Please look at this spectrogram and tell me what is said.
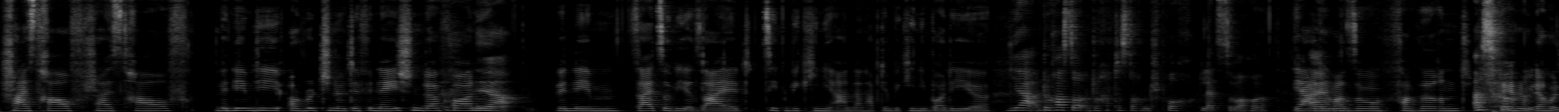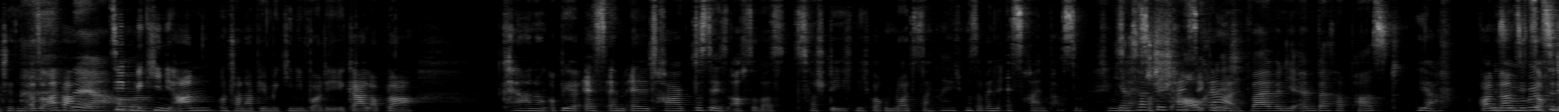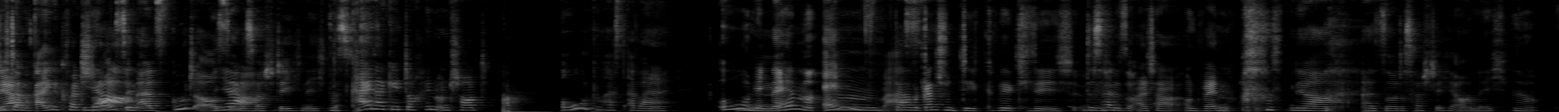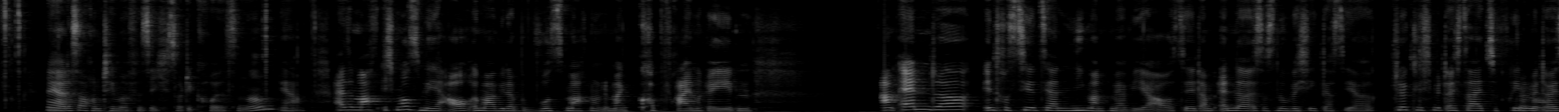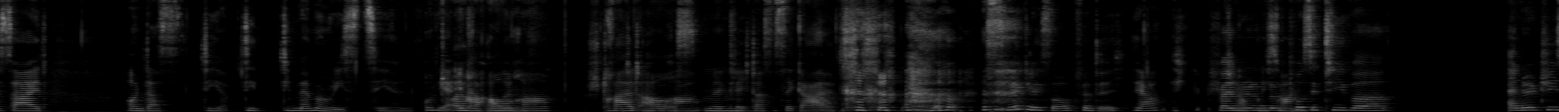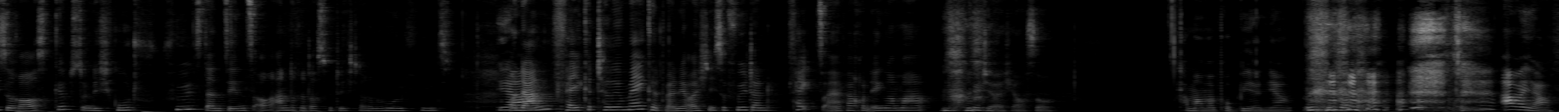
scheiß drauf, scheiß drauf. Wir nehmen die Original Definition davon. ja. Wir nehmen, seid so wie ihr seid, zieht ein Bikini an, dann habt ihr ein Bikini-Body. Ja, du hast doch, du hattest doch einen Spruch letzte Woche. Ja, Ein- der war so verwirrend. Ach so. Den wiederhole ich jetzt nicht. Also einfach Naja, zieht ein Bikini an und schon habt ihr ein Bikini-Body. Egal, ob da, keine Ahnung, ob ihr SML tragt. Das ist auch sowas. Das verstehe ich nicht, warum Leute sagen, nein, ich muss aber in eine S reinpassen. Ja, das doch verstehe ich auch nicht, weil wenn dir M besser passt, Ja. Und wieso dann es willst du dich dann reingequetscht Ja. aussehen als gut aussehen? Ja. Das verstehe ich nicht. Das Keiner geht doch hin und schaut, oh, du hast aber, Oh, eine Ne- M. M, Mm, was? Da aber ganz schön dick, wirklich. Das ist so alter und wenn. ja, also das verstehe ich auch nicht. Ja. Naja, das ist auch ein Thema für sich, so die Größen, ne? Ja, also mach, ich muss mir ja auch immer wieder bewusst machen und in meinen Kopf reinreden. Am Ende interessiert es ja niemand mehr, wie ihr aussieht. Am Ende ist es nur wichtig, dass ihr glücklich mit euch seid, zufrieden Genau. mit euch seid und dass die, die, die Memories zählen. Und die eure Aura strahlt Aura, aus. mhm. Wirklich, das ist egal. Es ist wirklich so, finde ich. Ja, ich, ich Wenn du eine so positive Energy so rausgibst und dich gut fühlst, dann sehen es auch andere, dass du dich darin wohlfühlst. Ja. Und dann fake it till you make it. Wenn ihr euch nicht so fühlt, dann faked es einfach und irgendwann mal fühlt ihr euch auch so. Kann man mal probieren, ja. Aber ja,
